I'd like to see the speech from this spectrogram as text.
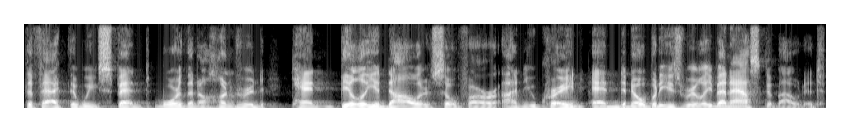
the fact that we've spent more than a hundred $10 billion so far on Ukraine, and nobody's really been asked about it.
